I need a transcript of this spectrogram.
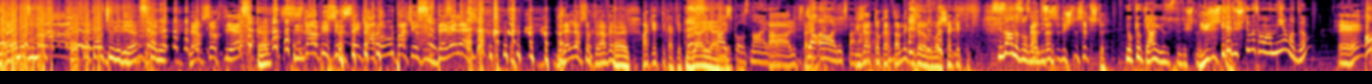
Ya en azından portakal çevir ya. Hani laf soktu ya. Ya. Siz ne yapıyorsunuz sanki atomun parçalıyorsunuz develer. Güzel laf soktun aferin. Evet. Hak ettik hak ettik. güzel geldi. Aşk olsun hayır. hayır. Aa lütfen. Ya, aa, lütfen. Güzel hayır. tokatlandık güzel oldu Barış hak ettik. Siz anlatın o zaman Na- düşün. nasıl düştün sırt üstü? Yok yok ya yüzüstü düştüm. Yüzüstü. Bir de düştüğümü tam anlayamadım. Ee? Allah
